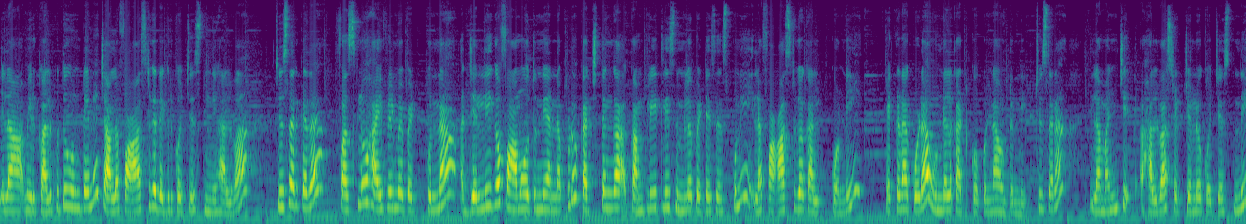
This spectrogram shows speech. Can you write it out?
ఇలా మీరు కలుపుతూ ఉంటేనే చాలా ఫాస్ట్గా దగ్గరికి వచ్చేస్తుంది హల్వా. చూసారు కదా? ఫస్ట్లో హై ఫ్లేమ్లో పెట్టుకున్న జెల్లీగా ఫామ్ అవుతుంది అన్నప్పుడు ఖచ్చితంగా కంప్లీట్లీ సిమ్లో పెట్టేసేసుకుని ఇలా ఫాస్ట్గా కలుపుకోండి. ఎక్కడా కూడా ఉండలు కట్టుకోకుండా ఉంటుంది. చూసారా? ఇలా మంచి హల్వా స్ట్రక్చర్లోకి వచ్చేస్తుంది.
